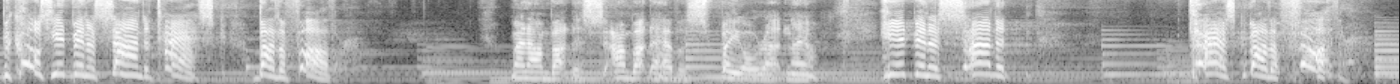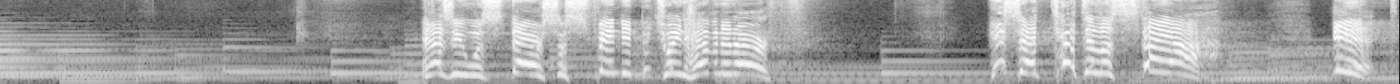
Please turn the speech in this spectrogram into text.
because he had been assigned a task by the Father. Man, I'm about to, I'm about to have a spell right now. He had been assigned a task by the Father. As he was there suspended between heaven and earth, he said, Tetelestai, it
